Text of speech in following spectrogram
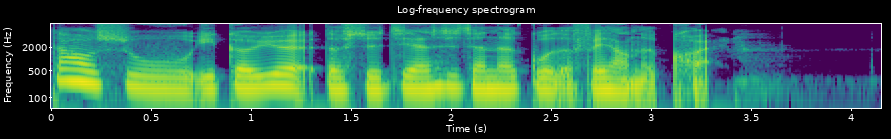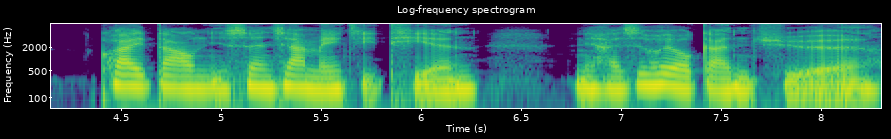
倒数一个月的时间是真的过得非常的快，快到你剩下没几天，你还是会有感觉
